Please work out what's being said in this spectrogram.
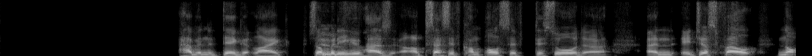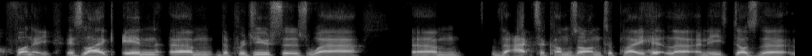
having a dig at like somebody who has obsessive compulsive disorder and it just felt not funny it's like in um the producers where um the actor comes on to play hitler and he does the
